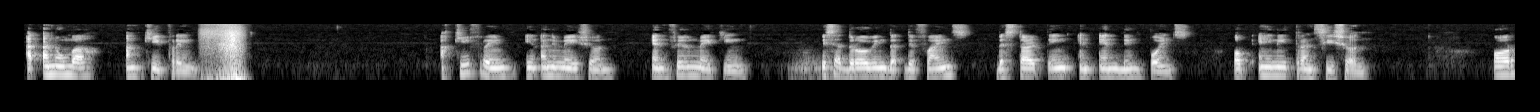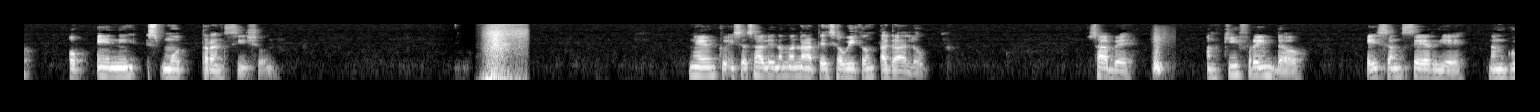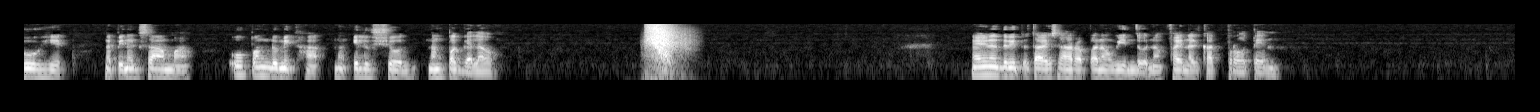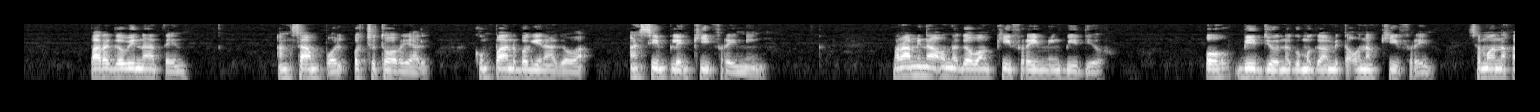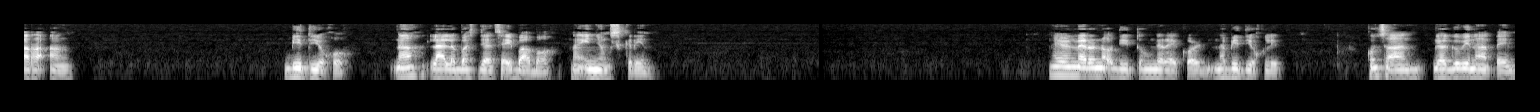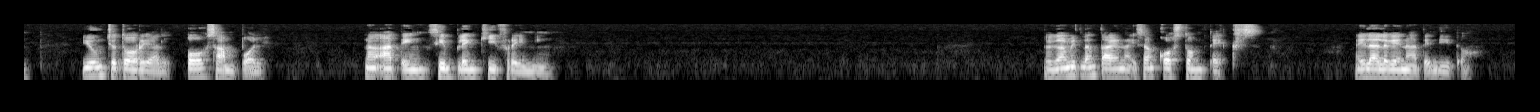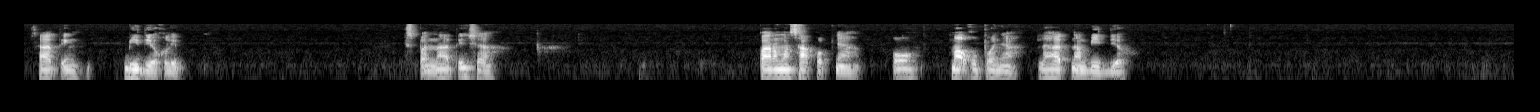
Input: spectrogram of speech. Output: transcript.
At ano ba ang keyframe? A keyframe in animation and filmmaking is a drawing that defines the starting and ending points of any transition or of any smooth transition. Ngayon, kung isasali naman natin sa wikang Tagalog, sabi, ang keyframe daw ay isang serye ng guhit na pinagsama upang lumikha ng ilusyon ng paggalaw. Ngayon nandito tayo sa harapan ng window ng Final Cut Pro 10. Para gawin natin ang sample o tutorial kung paano ba ginagawa ang simpleng keyframing. Marami na akong nagawang keyframing video o video na gumagamit ako ng keyframe sa mga nakaraang video ko na lalabas dyan sa ibabaw ng inyong screen. Ngayon meron ako ditong ni-record na video clip kung saan gagawin natin yung tutorial o sample ng ating simpleng keyframing. Gagamit lang tayo ng isang custom text na ilalagay natin dito sa ating video clip. Expand natin siya para masakop niya o maukupo niya lahat ng video.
